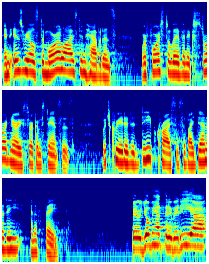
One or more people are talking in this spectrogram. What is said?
and Israel's demoralized inhabitants were forced to live in extraordinary circumstances, which created a deep crisis of identity and of faith. Pero yo me atrevería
